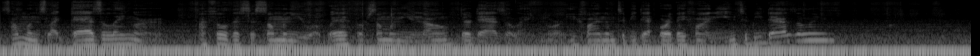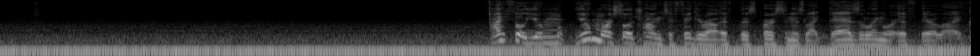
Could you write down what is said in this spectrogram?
someone's like dazzling, or I feel this is someone you are with or someone you know. They're dazzling, or you find them to be, or they find you to be dazzling. I feel you're you're more so trying to figure out if this person is like dazzling or if they're like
